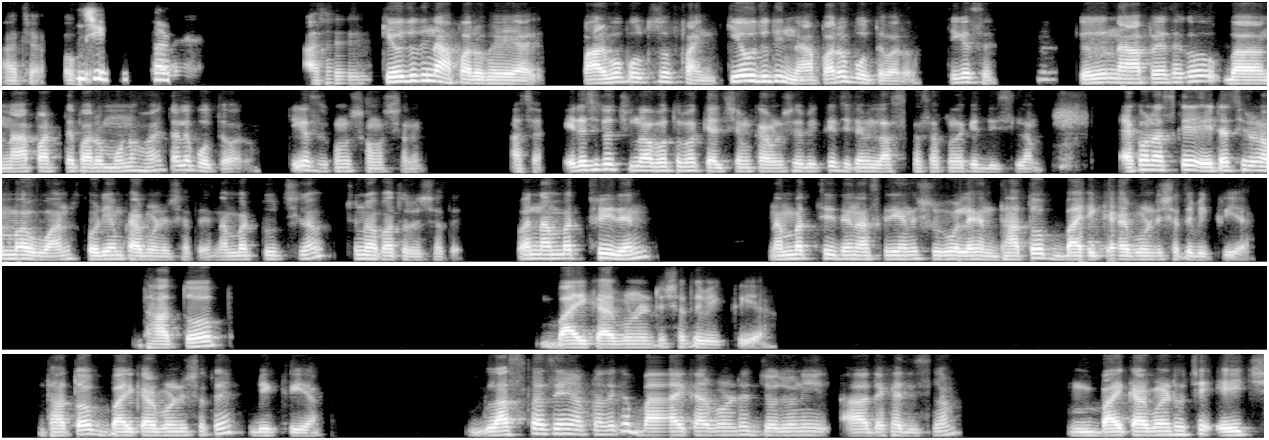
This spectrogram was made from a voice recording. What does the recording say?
আচ্ছা ওকে আচ্ছা কেউ যদি না পারো ভাইয়া পারব বলতেছো ফাইন কেউ যদি না পারো বলতে পারো ঠিক আছে? কেউ যদি না পেরে থাকো বা না পারতে পারো মনে হয় তাহলে বলতে পারো ঠিক আছে? কোনো সমস্যা নেই। আচ্ছা এটা ছিল চুনাবত বা ক্যালসিয়াম কার্বনেটের বিক্রিয়া যেটা আমি লাস্ট ক্লাসে আপনাদেরকে দিছিলাম। এখন আজকে এটা ছিল নাম্বার ওয়ান সোডিয়াম কার্বনের সাথে। নাম্বার টু ছিল চুনা পাথরের সাথে। এবার নাম্বার থ্রি দেন। নাম্বার থ্রি দেন আজকে যেখানে শুরু করে লেখেন, ধাতব বাইকার্বনেটের সাথে বিক্রিয়া। ধাতব বাইকার্বনেটের সাথে বিক্রিয়া। ধাতব বাইকার্বনেটের সাথে বিক্রিয়া। গ্লাস ক্লাসে আমি আপনাদেরকে বাইকার্বনেটের যোজনী দেখা দিছিলাম। বাইকার্বনেট হচ্ছে এইচ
